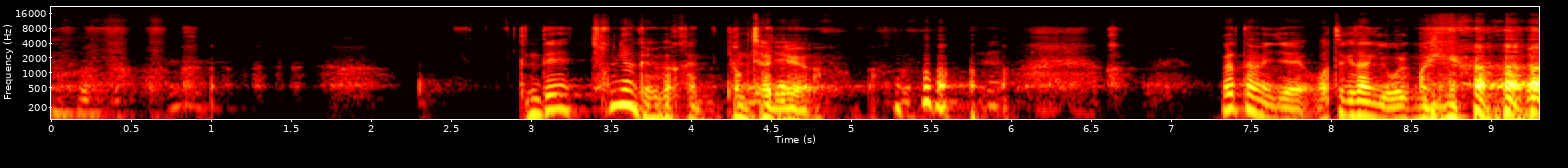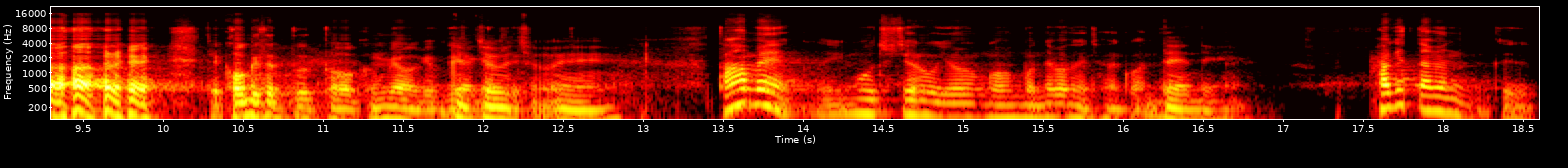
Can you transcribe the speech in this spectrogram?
근데 청렴결백한 경찰이에요. 그렇다면 이제 어떻게 사는 게 옳은 이제 거기서 또 더 극명하게 그렇죠, 그렇죠. 예. 다음에 뭐 주제로 이런 거 한번 해봐도 괜찮을 것 같네요. 네, 네. 하겠다면 그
